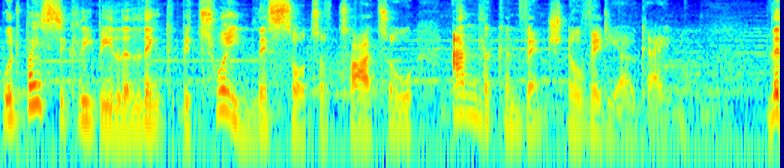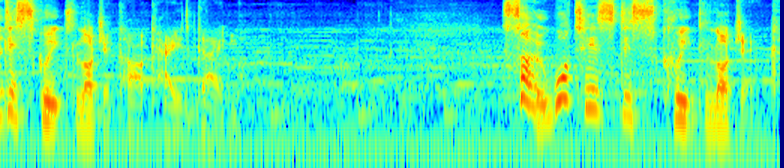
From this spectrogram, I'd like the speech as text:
would basically be the link between this sort of title and the conventional video game. The Discrete Logic arcade game. So, what is Discrete Logic?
